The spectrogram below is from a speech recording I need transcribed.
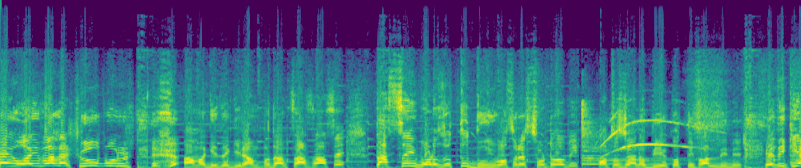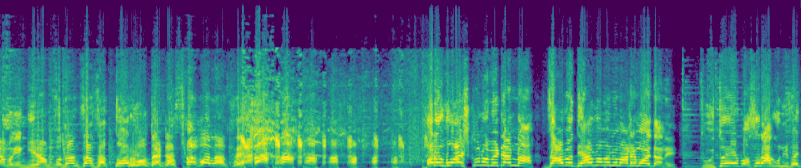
এই ওই বলে সুপুরুষ। আমাকে যে গ্রাম প্রধান চাচা আছে তার সেই বড় জোর তো দুই বছরের ছোট হবি অথচ যেন বিয়ে করতে পারলি না। এদিকে আমাকে গ্রাম প্রধান চাচা তোর মতো একটা সাবাল আছে। আরে বয়স কোনো মেটার না যাবে দেখা যাবে না মাঠে ময়দানে। তুই তো এই বছর আগুনি ফাইট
